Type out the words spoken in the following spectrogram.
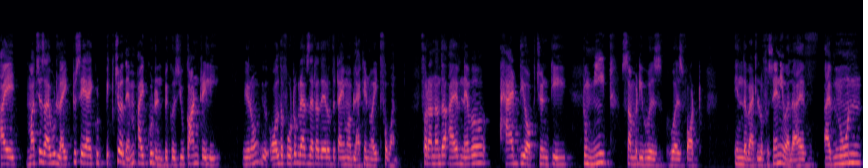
I, much as I would like to say I could picture them, I couldn't because you can't really, you know, all the photographs that are there of the time are black and white for one for another i have never had the opportunity to meet somebody who is who has fought in the battle of Hussainiwala. I've I've known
